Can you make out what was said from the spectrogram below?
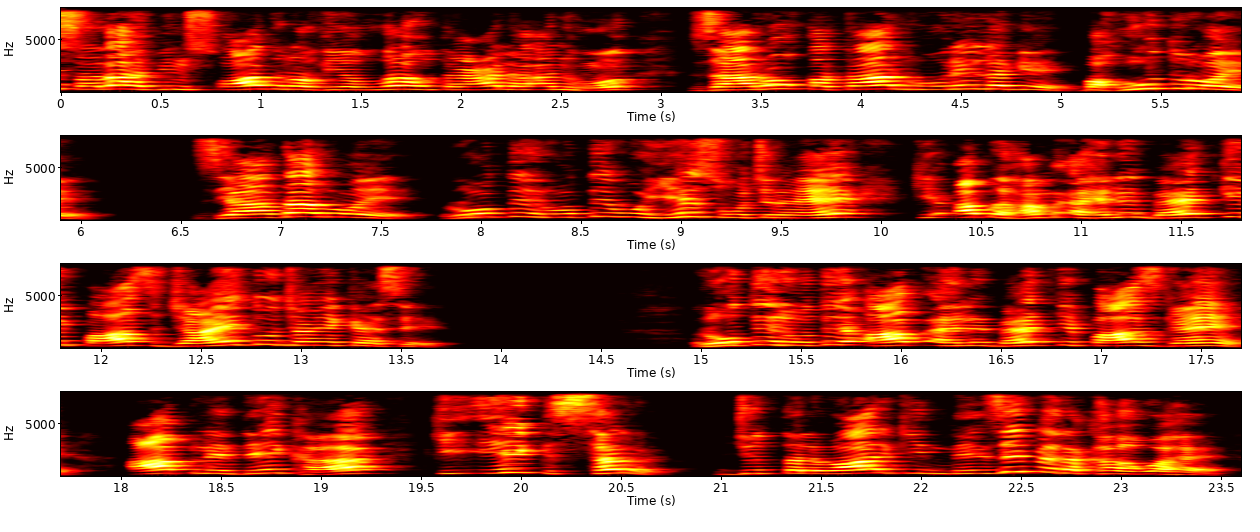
सलाह बिन सौद रज़ी अल्लाह जारो कतार रोने लगे, बहुत रोए, ज़्यादा रोए, रोते रोते वो ये सोच रहे हैं कि अब हम अहले बैत के पास जाएँ तो जाएँ कैसे? रोते रोते आप अहले बैत के पास गए, आपने देखा कि एक सर जो तलवार की नेजे पे रखा हुआ है,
